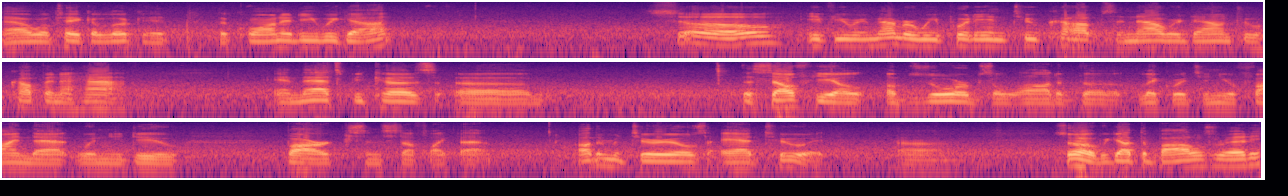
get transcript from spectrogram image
Now we'll take a look at the quantity we got. So, if you remember we put in two cups and now we're down to a cup and a half. And that's because um, the self-heal absorbs a lot of the liquids and you'll find that when you do barks and stuff like that. Other materials add to it. Uh, so we got the bottles ready.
